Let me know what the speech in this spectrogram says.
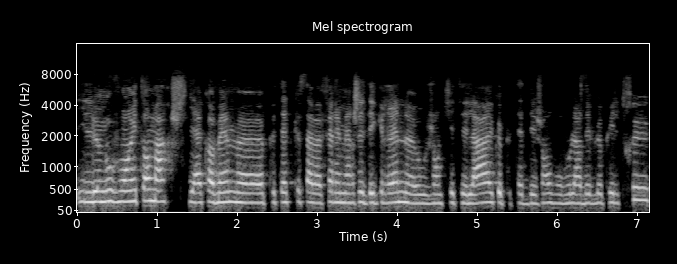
le mouvement est en marche. Il y a quand même peut-être que ça va faire émerger des graines aux gens qui étaient là et que peut-être des gens vont vouloir développer le truc.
